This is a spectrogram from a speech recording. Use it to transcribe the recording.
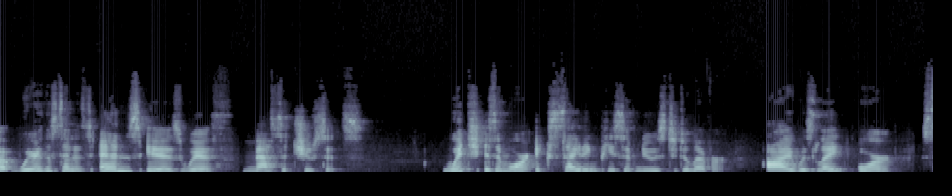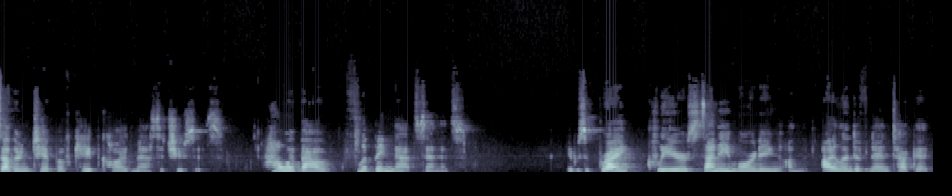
But where the sentence ends is with Massachusetts. Which is a more exciting piece of news to deliver? I was late or southern tip of Cape Cod, Massachusetts? How about flipping that sentence? It was a bright, clear, sunny morning on the island of Nantucket.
